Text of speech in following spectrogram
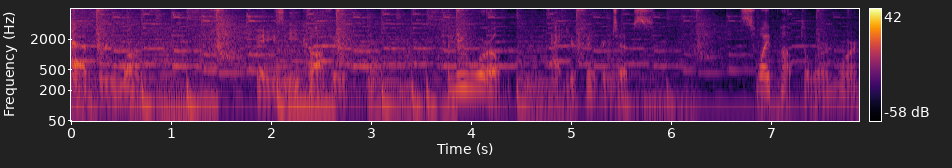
every month. AZ Coffee. A new world at your fingertips. Swipe up to learn more.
